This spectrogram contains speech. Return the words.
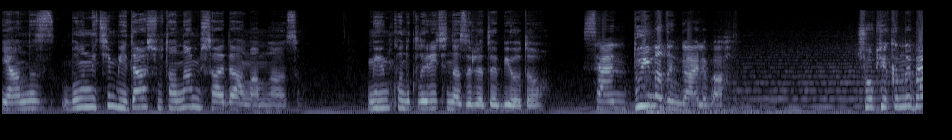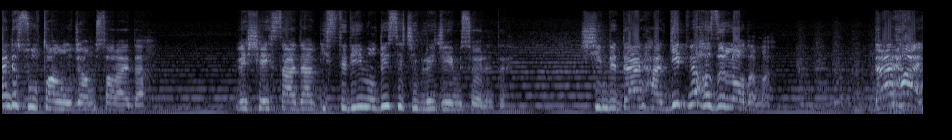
Yalnız bunun için Bidar Sultan'dan müsaade almam lazım. Mühim konukları için hazırladığı bir oda o. Sen duymadın galiba. Çok yakında ben de sultan olacağım sarayda. Ve şehzadem istediğim odayı seçebileceğimi söyledi. Şimdi derhal git ve hazırla odamı. Derhal!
